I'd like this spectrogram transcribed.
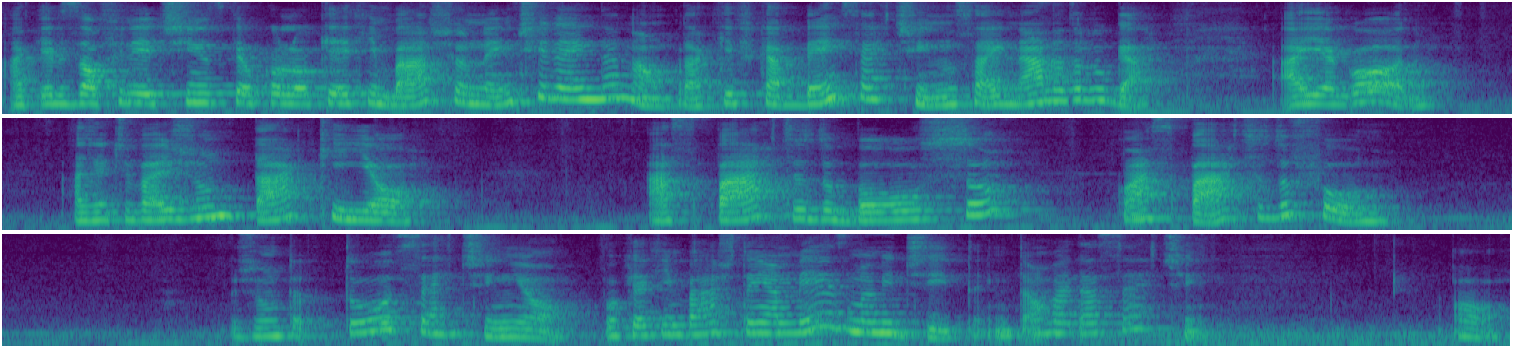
Aqueles alfinetinhos que eu coloquei aqui embaixo, eu nem tirei ainda não, pra aqui ficar bem certinho, não sair nada do lugar. Aí agora, a gente vai juntar aqui, ó, as partes do bolso com as partes do forro. Junta tudo certinho, ó, porque aqui embaixo tem a mesma medida, então vai dar certinho. Ó.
